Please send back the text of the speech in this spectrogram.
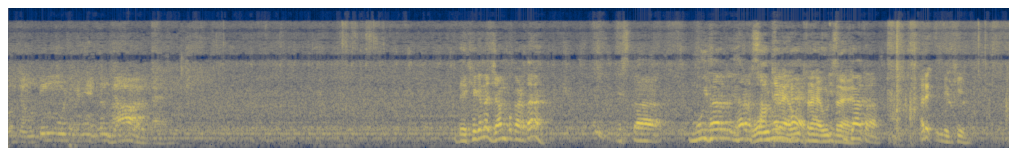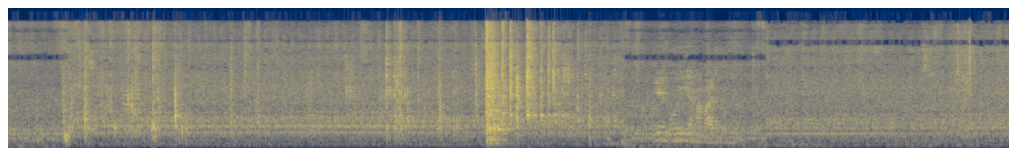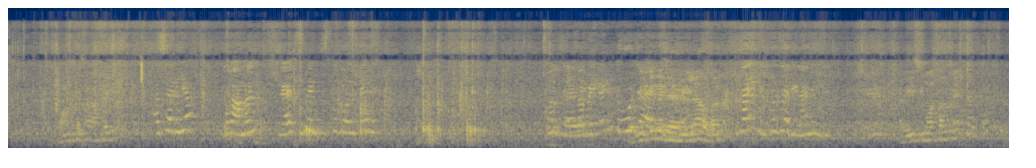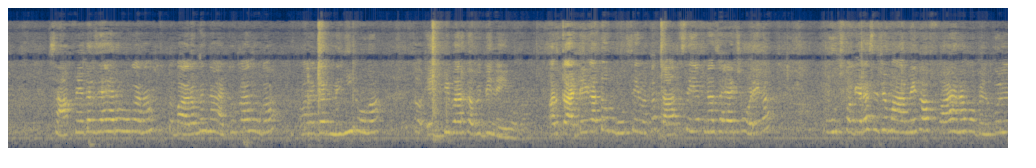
वो jumping mode में एकदम जंप हाँ। करता है। देखिएगा ना जंप करता है ना। इसका मुँह इधर इधर सामने रहा है, उठ रहा है, उठ रहा है। क्या होता अरे देखिए। ये बोरी यहाँ बाजू में। कौन सा सांप है ये? असरिया घामन रेड स्नेक जिसको बोलते हैं टूट जाएगा बेटा टूट अभी के लिए जाएगा जहरीला होगा ना नहीं बिल्कुल जहरीला नहीं। है अभी इस मौसम में? सांप में अगर जहर होगा ना तो बारह महीना आठोकाल होगा और अगर नहीं होगा तो एक भी बार कभी भी नहीं होगा। और काटेगा तो मुँह से मतलब दांत से ही अपना जहर छोड़ेगा। पूछ वगैरह से जो मारने का अफवाह है ना वो बिल्कुल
